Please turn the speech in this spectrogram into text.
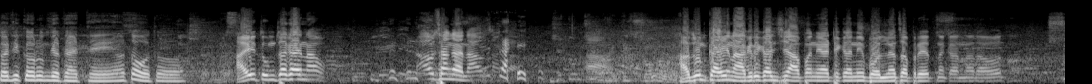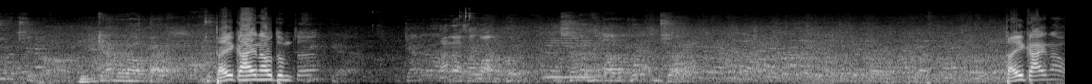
कधी करून देत आहेत ते. असं होतं. आई तुमचं काय नाव? नाव सांगा नाव सांगा. हा. अजून काही नागरिकांशी आपण या ठिकाणी बोलण्याचा प्रयत्न करणार आहोत. ताई काय नाव तुमचं? ताई काय नाव?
